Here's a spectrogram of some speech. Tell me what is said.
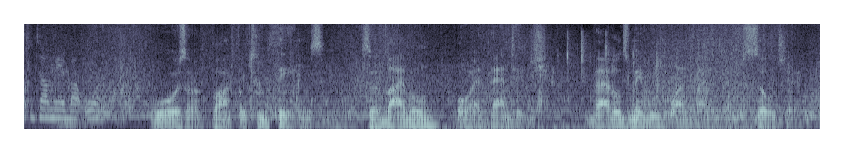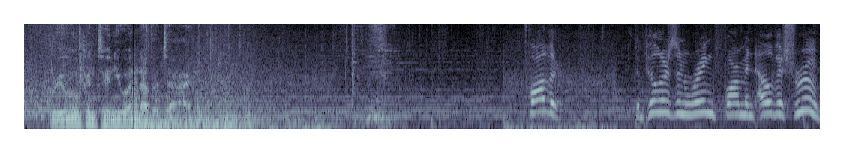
Else were you going to tell me about war? Wars are fought for two things, survival or advantage. Battles may be won by the better soldier. We will continue another time. Father, the pillars and ring form an elvish rune.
